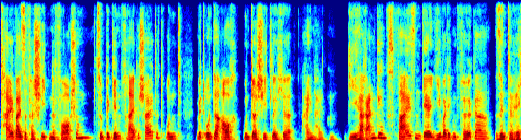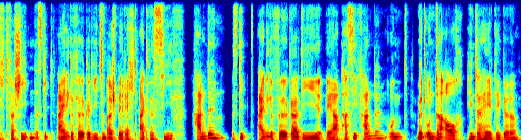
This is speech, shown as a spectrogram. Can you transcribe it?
teilweise verschiedene Forschungen zu Beginn freigeschaltet und mitunter auch unterschiedliche Einheiten. Die Herangehensweisen der jeweiligen Völker sind recht verschieden. Es gibt einige Völker, die zum Beispiel recht aggressiv handeln. Es gibt einige Völker, die eher passiv handeln und mitunter auch hinterhältige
